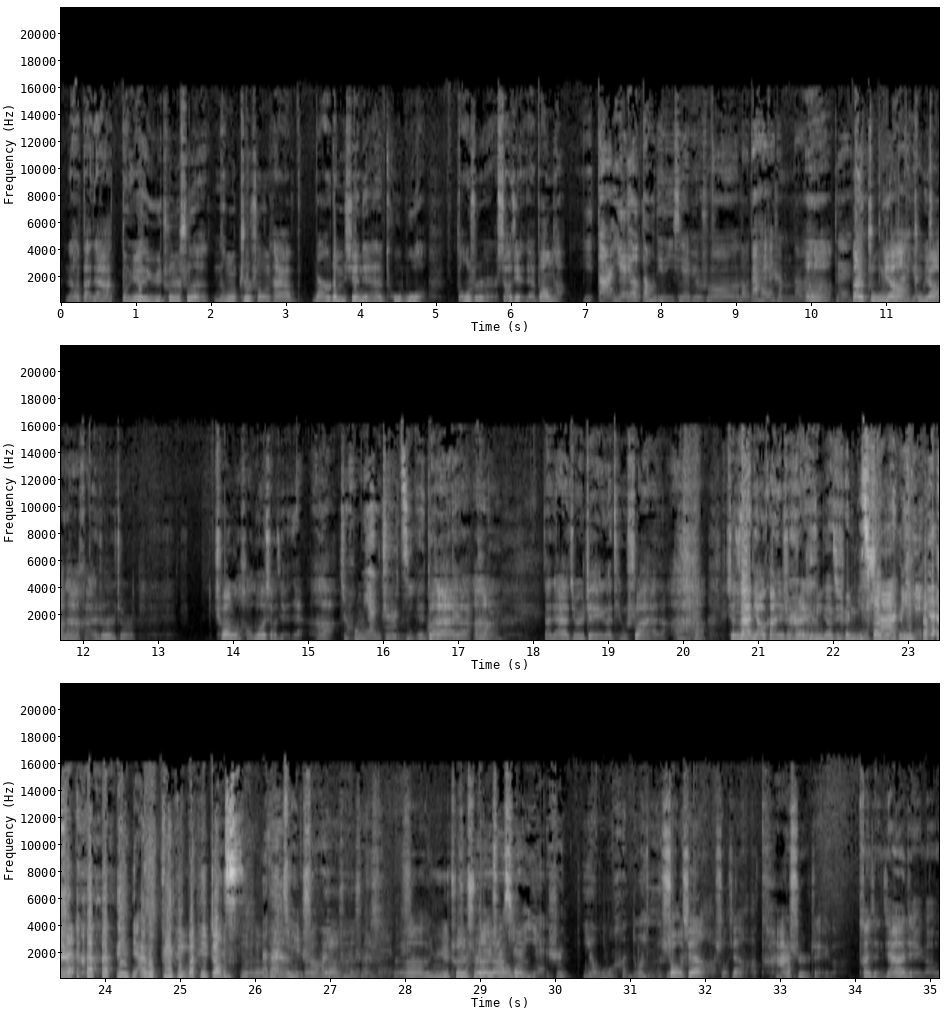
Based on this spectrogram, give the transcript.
然后大家等于于纯顺能支撑他玩这么些年徒步，都是小姐姐帮他也当然也有当地的一些，比如说老大爷什么的。啊。对但是主要主要他还是就是圈了好多小姐姐啊。就红颜知己嘛。对对对啊大家也觉得这个挺帅的啊！现在你要干这事儿，你就觉得你操你。你还有病吧？你找死呢那！咱继续说说于纯顺这个。呃，于纯顺，其实也是有很多疑点。首先啊，首先啊，他是这个探险家，这个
